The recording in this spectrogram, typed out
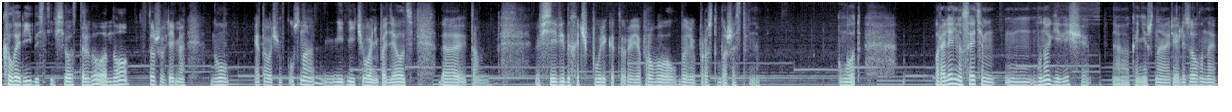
калорийности и всего остального, но в то же время, ну, это очень вкусно, ни, ничего не поделать, да, и там все виды хачпури, которые я пробовал, были просто божественны. Вот. Параллельно с этим многие вещи, э, конечно, реализованы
